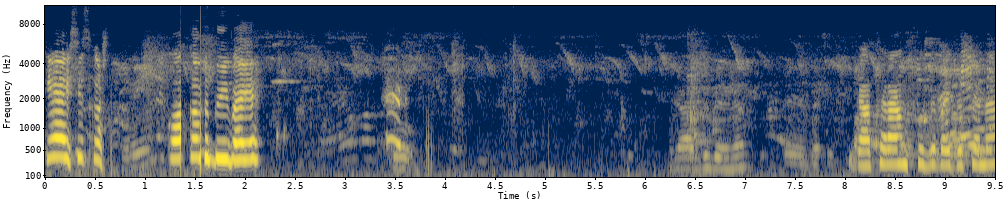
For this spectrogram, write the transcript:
কে এসিস করছে কখন দুই ভাইয়ে। গাছের আম খুঁজে পাইতেছে না।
